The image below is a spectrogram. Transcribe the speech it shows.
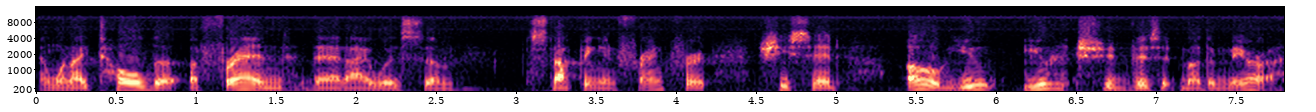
And when I told a, a friend that I was um, stopping in Frankfurt, she said, Oh, you, you should visit Mother Meera.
